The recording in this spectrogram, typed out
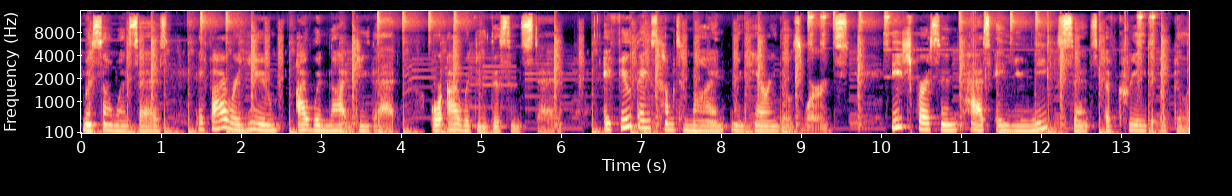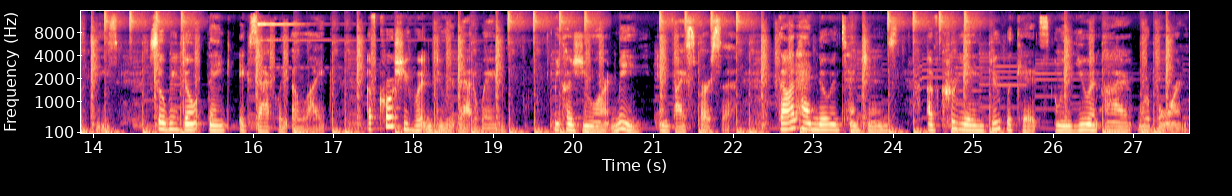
when someone says, If I were you, I would not do that, or I would do this instead. A few things come to mind when hearing those words. Each person has a unique sense of creative abilities, so we don't think exactly alike. Of course, you wouldn't do it that way because you aren't me, and vice versa. God had no intentions of creating duplicates when you and I were born,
